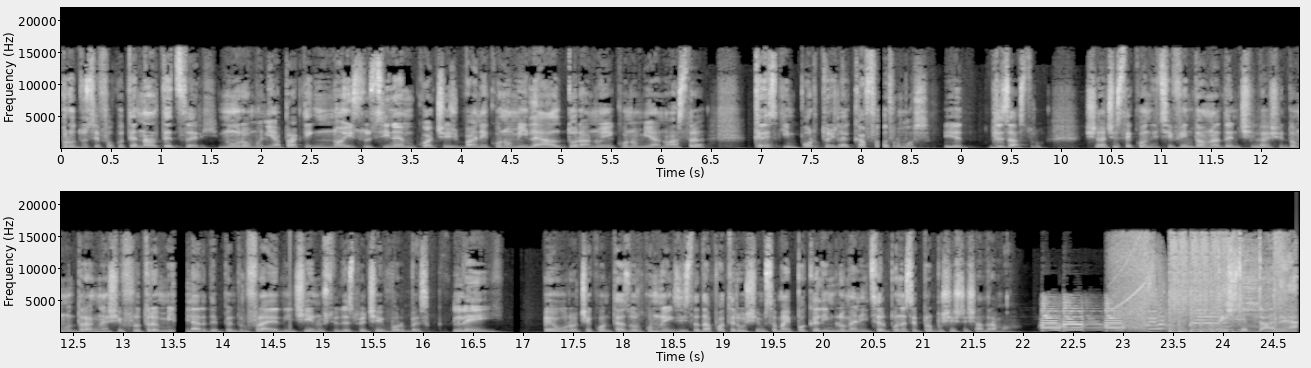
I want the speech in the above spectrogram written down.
produse făcute în alte țări, nu în România. Practic, noi susținem cu acești bani economiile altora, nu economia noastră. Cresc importurile ca fă frumos. E dezastru. Și în aceste condiții vin doamna Dăncilă și domnul Dragnea și flutură miliarde pentru fraieri, nici ei nu știu despre ce vorbesc. Lei, euro, ce contează, oricum nu există. Dar poate reușim să mai păcălim lumea nițel până se prăbușește șandrama. Deșteptarea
